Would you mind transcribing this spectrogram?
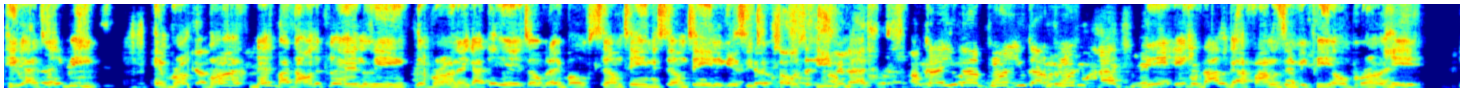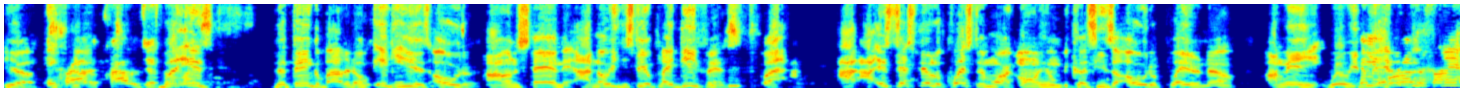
He got JB and Bron, Yeah. Bron. That's about the only player in the league that Bron ain't got the edge over. They both seventeen and seventeen against each other. So it's an even Okay. matchup. Okay, you got a point. You got a But point. you ask me, Then Iguodala got Finals MVP on Bron head, Yeah, and Crowder, Crowder just. but like, is the thing about it though, Iggy is older. I understand that. I know he can still play defense, but I, I, it's just still a question mark on him because he's an older player now. I mean, will he him be and able Bron the same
